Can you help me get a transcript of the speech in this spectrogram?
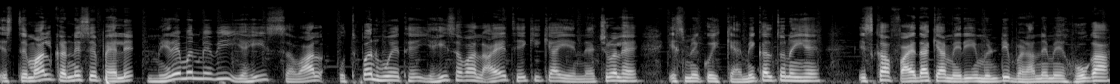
इस्तेमाल करने से पहले मेरे मन में भी यही सवाल उत्पन्न हुए थे, यही सवाल आए थे कि क्या ये नेचुरल है? इसमें कोई केमिकल तो नहीं है? इसका फ़ायदा क्या मेरी इम्यूनिटी बढ़ाने में होगा?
